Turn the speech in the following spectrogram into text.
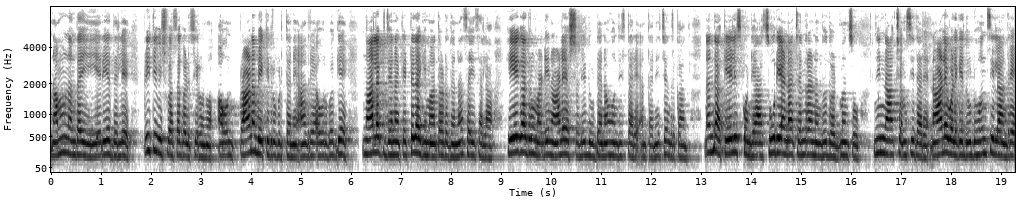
ನಮ್ಮ ನಂದ ಈ ಏರಿಯಾದಲ್ಲೇ ಪ್ರೀತಿ ವಿಶ್ವಾಸ ಗಳಿಸಿರೋನು. ಅವನು ಪ್ರಾಣ ಬೇಕಿದ್ರೂ ಬಿಡ್ತಾನೆ, ಆದರೆ ಅವ್ರ ಬಗ್ಗೆ ನಾಲ್ಕು ಜನ ಕೆಟ್ಟದಾಗಿ ಮಾತಾಡೋದನ್ನು ಸಹಿಸಲ್ಲ. ಹೇಗಾದರೂ ಮಾಡಿ ನಾಳೆ ಅಷ್ಟರಲ್ಲಿ ದುಡ್ಡನ್ನು ಹೊಂದಿಸ್ತಾರೆ ಅಂತಾನೆ ಚಂದ್ರಕಾಂತ್. ನಂದ ಆ ಸೂರ್ಯಣ್ಣ, ಚಂದ್ರಣ್ಣಂದು ದೊಡ್ಡ ಮನಸ್ಸು ನಿನ್ನ ಕ್ಷಮಿಸಿದ್ದಾರೆ, ನಾಳೆ ಒಳಗೆ ದುಡ್ಡು ಹೊಂದಿಸಿಲ್ಲ ಅಂದರೆ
